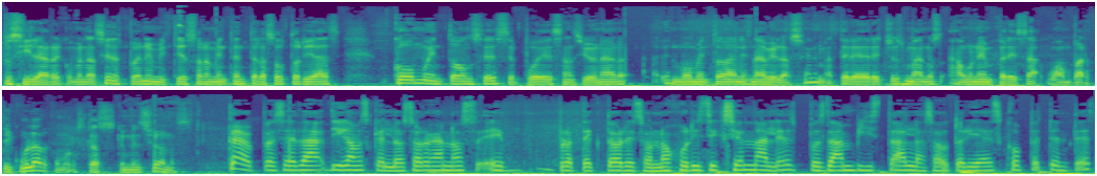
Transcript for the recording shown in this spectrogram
pues si las recomendaciones pueden emitir solamente ante las autoridades, ¿cómo entonces se puede sancionar en el momento de una violación en materia de derechos humanos a una empresa o a un particular, como los casos que mencionas? Claro, pues se da, digamos que los órganos eh, protectores o no jurisdiccionales pues dan vista a las autoridades competentes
